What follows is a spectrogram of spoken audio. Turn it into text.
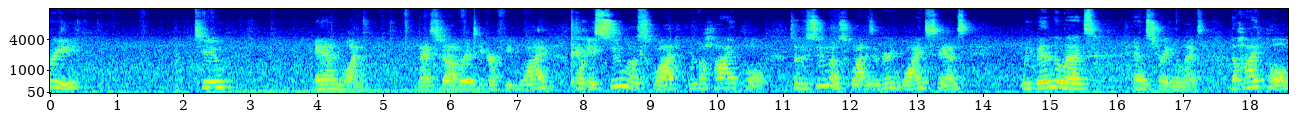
3, 2, and 1. Nice job. We're going to take our feet wide for a sumo squat with a high pull. So the sumo squat is a very wide stance. We bend the legs and straighten the legs. The high pull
